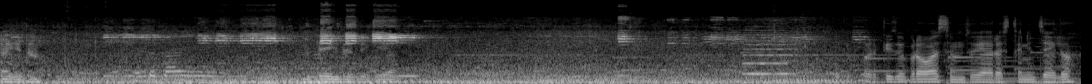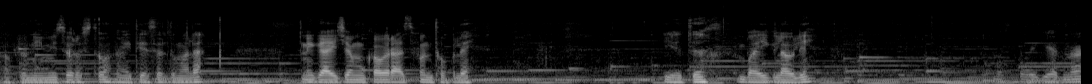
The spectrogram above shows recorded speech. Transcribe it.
काय घेता? एकदा देखूया परतीचा प्रवास समजू या रस्त्यानेच जायलो. आपलं नेहमीचा रस्तो माहिती असेल तुम्हाला. आणि गायीच्या मुखावर आज पण थोपलंय. इथं बाईक लावली. मस्तपैकी ना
